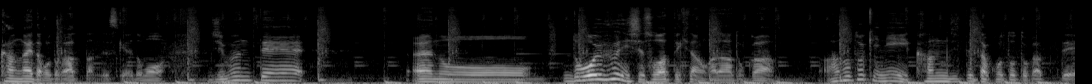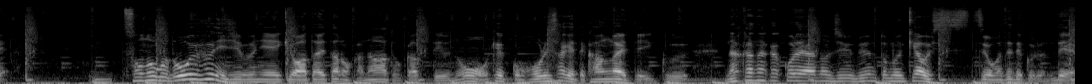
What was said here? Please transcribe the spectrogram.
う、考えたことがあったんですけれども、自分って、あのどういう風にして育ってきたのかなとか、あの時に感じてたこととかって、その後どういうふうに自分に影響を与えたのかなとかっていうのを結構掘り下げて考えていく。なかなかこれあの自分と向き合う必要が出てくるんで、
